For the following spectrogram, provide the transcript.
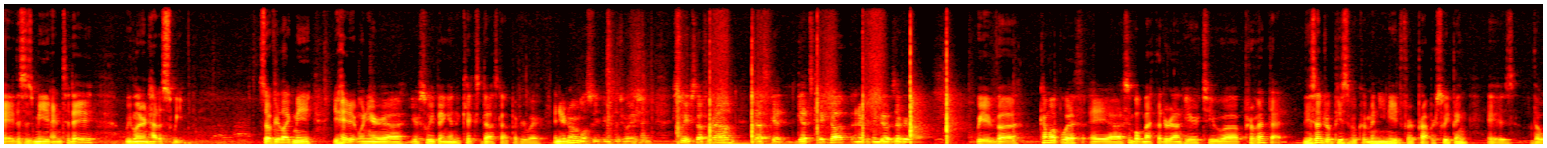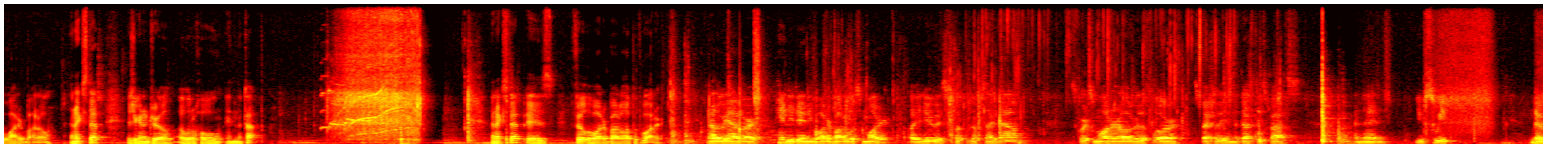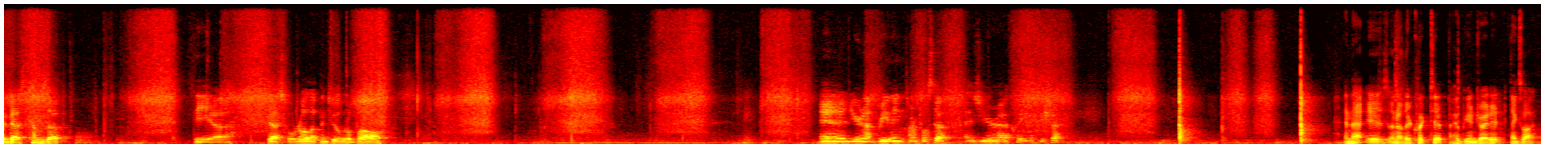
Hey, this is me, and today we learned how to sweep. So if you're like me, you hate it when you're uh, you're sweeping and it kicks dust up everywhere. In your normal sweeping situation, sweep stuff around, dust get, gets kicked up, and everything goes everywhere. We've uh, come up with a uh, simple method around here to uh, prevent that. The essential piece of equipment you need for proper sweeping is the water bottle. The next step is you're gonna drill a little hole in the top. The next step is fill the water bottle up with water. Now that we have our handy dandy water bottle with some water, all you do is flip it upside down, squirt some water all over the floor, especially in the dusty spots, and then you sweep. No dust comes up. The uh, dust will roll up into a little ball. And you're not breathing harmful stuff as you're uh, cleaning up your stuff. And that is another quick tip. I hope you enjoyed it. Thanks a lot.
